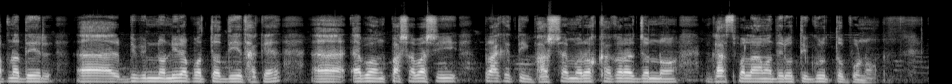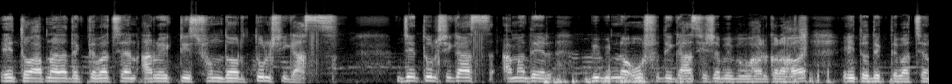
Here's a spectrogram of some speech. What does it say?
আপনাদের বিভিন্ন নিরাপত্তা দিয়ে থাকে এবং পাশাপাশি প্রাকৃতিক ভারসাম্য রক্ষা করার জন্য গাছপালা আমাদের অতি গুরুত্বপূর্ণ। এই তো আপনারা দেখতে পাচ্ছেন আরও একটি সুন্দর তুলসী গাছ। যে তুলসী গাছ আমাদের বিভিন্ন ঔষধি গাছ হিসেবে ব্যবহার করা হয়, এই তো দেখতে পাচ্ছেন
